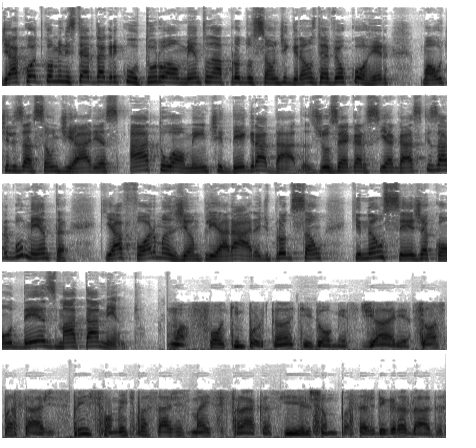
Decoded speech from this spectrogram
De acordo com o Ministério da Agricultura, o aumento na produção de grãos deve ocorrer com a utilização de áreas atualmente degradadas. José Garcia Gasques argumenta que há formas de ampliar a área de produção que não seja com o desmatamento. Uma fonte importante do aumento de área são as passagens, principalmente passagens mais fracas, que eles chamam de passagens degradadas.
